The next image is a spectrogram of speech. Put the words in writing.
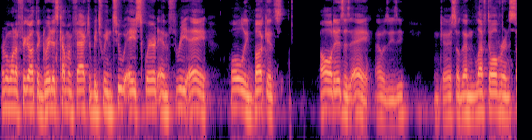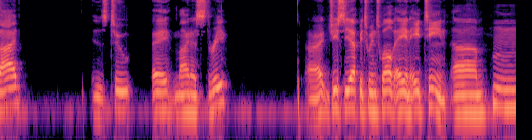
Remember, we want to figure out the greatest common factor between 2a squared and 3a. Holy buckets, all it is is a. That was easy. Okay, so then left over inside is 2a minus 3. All right, GCF between 12a and 18. Um, hmm,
